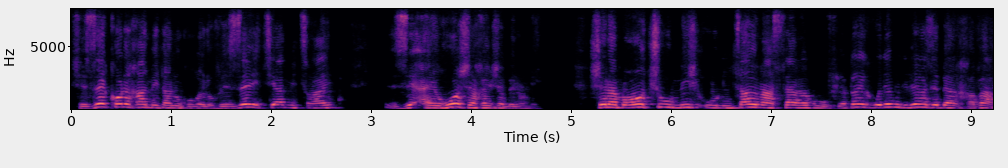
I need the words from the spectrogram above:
שזה כל אחד מאיתנו קורא לו, וזה יציאת מצרים, זה האירוע של החיים של הבינוני, שלמרות שהוא מיש, נמצא במאסר הגוף, בפרק הקודם הוא דיבר על זה בהרחבה,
